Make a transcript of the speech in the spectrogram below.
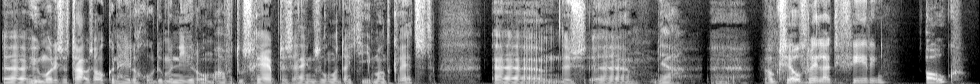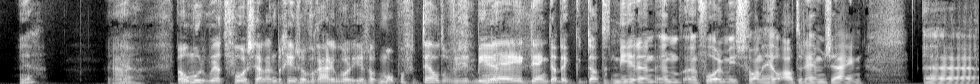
Uh, humor is er trouwens ook een hele goede manier om af en toe scherp te zijn... zonder dat je iemand kwetst. Uh, dus uh, ja... ook zelfrelativering? Ook, ja. Ja. ja. Maar hoe moet ik me dat voorstellen? Aan het begin zo'n vergadering worden eerst wat moppen verteld? Of is het meer... Nee, ik denk dat, ik, dat het meer een, een, een vorm is van heel ad rem zijn. Uh, uh,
